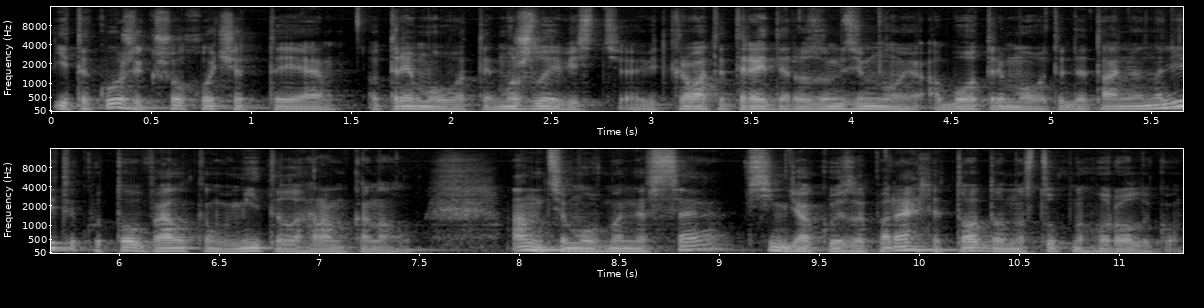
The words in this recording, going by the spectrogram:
І також, якщо хочете отримувати можливість відкривати трейди разом зі мною або отримувати детальну аналітику, то welcome в мій телеграм-канал. А на цьому в мене все. Всім дякую за перегляд та до наступного ролику.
